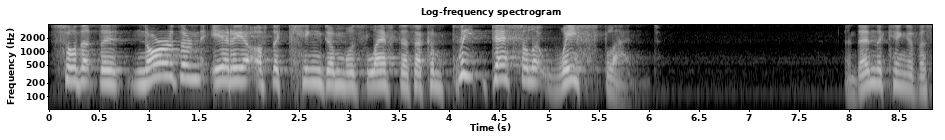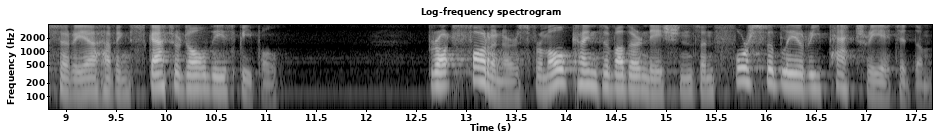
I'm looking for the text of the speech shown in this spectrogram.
so that the northern area of the kingdom was left as a complete desolate wasteland. And then the king of Assyria, having scattered all these people, brought foreigners from all kinds of other nations and forcibly repatriated them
